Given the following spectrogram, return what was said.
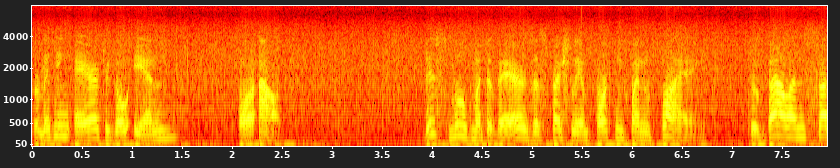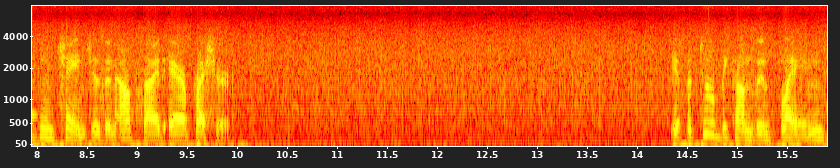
permitting air to go in or out. This movement of air is especially important when flying to balance sudden changes in outside air pressure. If the tube becomes inflamed,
